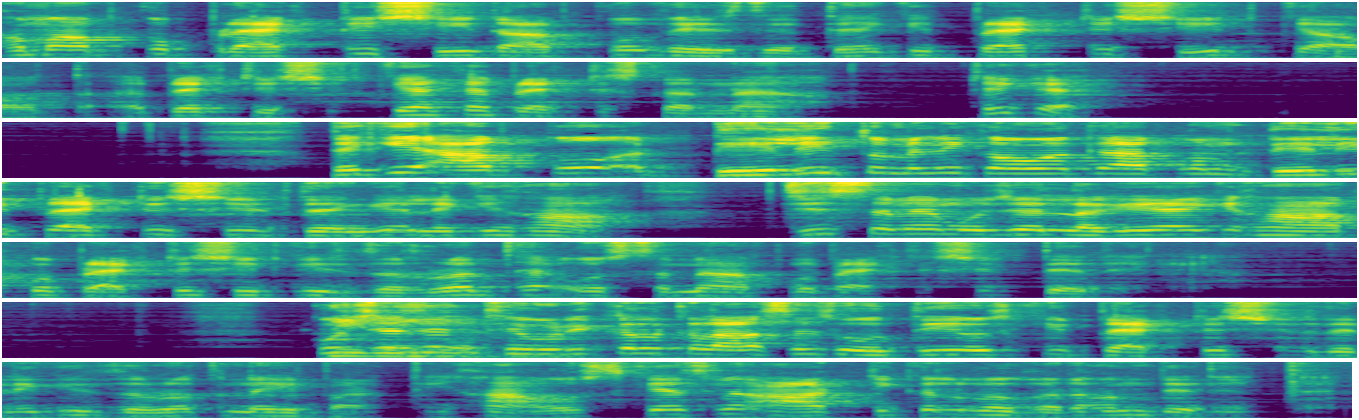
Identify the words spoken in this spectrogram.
हम आपको प्रैक्टिस शीट आपको भेज देते हैं कि प्रैक्टिस शीट क्या होता है? प्रैक्टिस शीट क्या क्या प्रैक्टिस करना है आप ठीक है? देखिए आपको डेली तो मैं नहीं कहूँगा कि आपको हम डेली प्रैक्टिस शीट देंगे लेकिन हाँ जिस समय मुझे लगेगा कि हाँ आपको प्रैक्टिस शीट की ज़रूरत है उस समय आपको प्रैक्टिस शीट दे देंगे। कुछ ऐसे थ्योरिकल क्लासेस होती है उसकी प्रैक्टिस शीट देने की ज़रूरत नहीं पड़ती। हाँ उसके इसमें आर्टिकल वगैरह हम दे देते हैं।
